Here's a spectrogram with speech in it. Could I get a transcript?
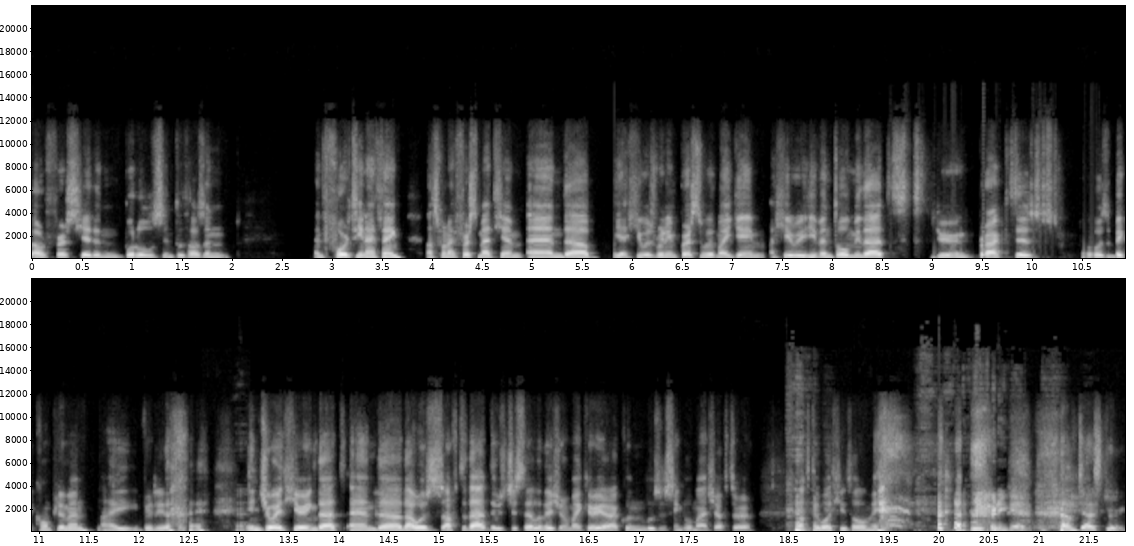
our first hit in Boodles in 2014, I think. That's when I first met him, and uh, yeah, he was really impressed with my game. He even told me that during practice. It was a big compliment. I really enjoyed hearing that, and uh, that was after that. It was just the elevation of my career. I couldn't lose a single match after after what he told me. That's pretty good. I'm just kidding.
